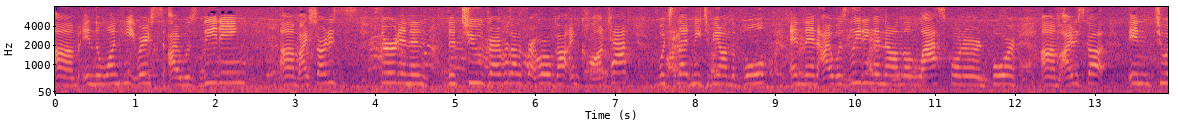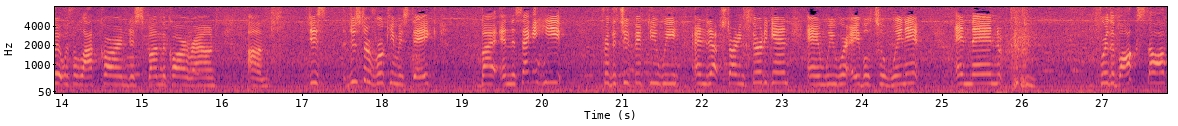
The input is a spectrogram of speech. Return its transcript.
um, in the one heat race, I was leading. Um, I started third and then the two drivers on the front row got in contact which led me to be on the pole and then I was leading and on the last corner in four um, I just got into it with a lap car and just spun the car around um, just just a rookie mistake but in the second heat for the 250, we ended up starting third again, and we were able to win it. And then for the box stock,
